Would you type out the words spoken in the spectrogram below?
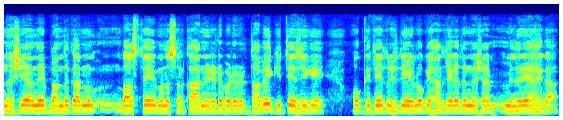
ਨਸ਼ਿਆਂ ਦੇ ਬੰਦ ਕਰਨ ਵਾਸਤੇ ਮਤਲਬ ਸਰਕਾਰ ਨੇ ਜਿਹੜੇ ਬੜੇ ਬੜੇ ਦਾਅਵੇ ਕੀਤੇ ਸੀਗੇ ਉਹ ਕਿਤੇ ਤੁਸੀਂ ਦੇਖ ਲਓ ਕਿ ਹਰ ਜਗ੍ਹਾ ਤੇ ਨਸ਼ਾ ਮਿਲ ਰਿਹਾ ਹੈਗਾ।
